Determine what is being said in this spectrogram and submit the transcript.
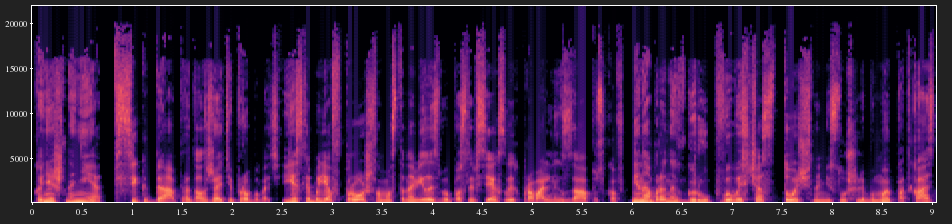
Конечно, нет. Всегда продолжайте пробовать. Если бы я в прошлом остановилась бы после всех своих провальных запусков, ненабранных групп, вы бы сейчас точно не слушали бы мой подкаст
